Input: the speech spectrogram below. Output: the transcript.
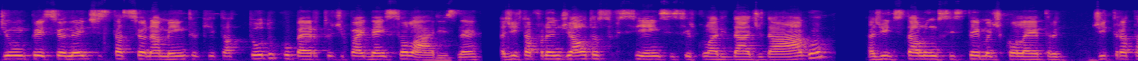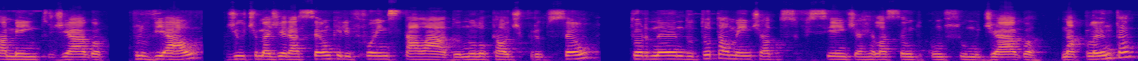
de um impressionante estacionamento que está todo coberto de painéis solares, né? A gente está falando de alta suficiência e circularidade da água. A gente instalou um sistema de coleta de tratamento de água fluvial de última geração, que ele foi instalado no local de produção, tornando totalmente autossuficiente a relação do consumo de água na planta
